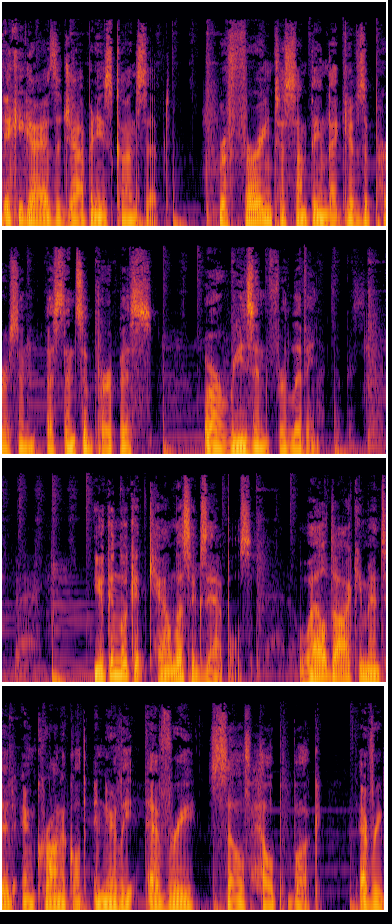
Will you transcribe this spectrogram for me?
Ikigai is a Japanese concept referring to something that gives a person a sense of purpose or a reason for living. You can look at countless examples well documented and chronicled in nearly every self help book, every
